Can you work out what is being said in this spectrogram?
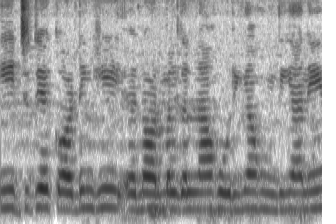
ਏਜ ਦੇ ਅਕੋਰਡਿੰਗ ਹੀ ਨੋਰਮਲ ਗੱਲਾਂ ਹੋ ਰਹੀਆਂ ਹੁੰਦੀਆਂ ਨੇ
